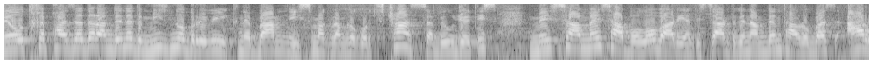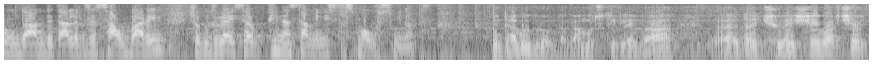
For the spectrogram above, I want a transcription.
მეოთხე ფაზა და რამდენად მიზნობრივი იქნება ის, მაგრამ როგორც ჩანს, ბიუჯეტის მესამე საბოლოო ვარიანტის წარდგენამდე მთავრობას არ უნდა ამ დეტალებზე დეტალებზე საუბარი, შეგვიძლია ისე ფინანსთა მინისტრს მოусმინოთ. დაგვიგროვდა გამოცდილება და ჩვენ შევარჩევთ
